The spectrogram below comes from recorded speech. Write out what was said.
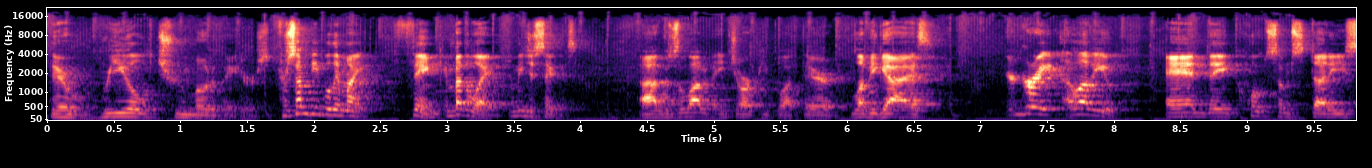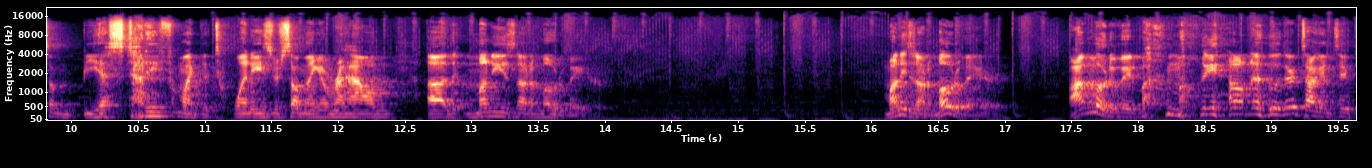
their real true motivators. For some people, they might think, and by the way, let me just say this uh, there's a lot of HR people out there. Love you guys. You're great. I love you. And they quote some study, some BS study from like the 20s or something around uh, that money is not a motivator. Money's not a motivator. I'm motivated by money. I don't know who they're talking to.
